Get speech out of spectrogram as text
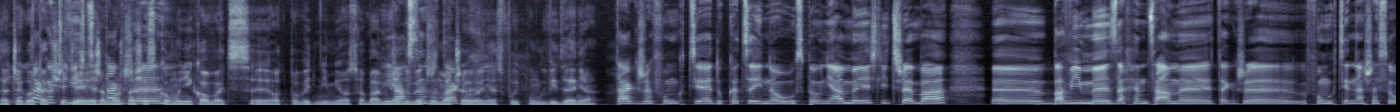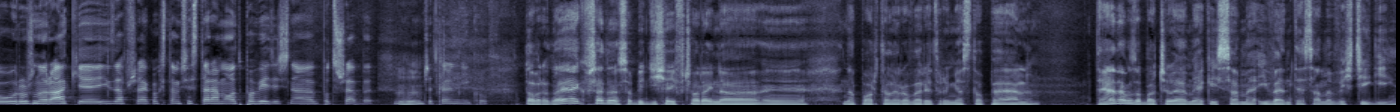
dlaczego No tak, tak, się dzieje, że tak, można się że- skomunikować z y, odpowiednimi osobami, Jasne, że żeby tak. wytłumaczyły nie, swój punkt widzenia. Także funkcję edukacyjną spełniamy, jeśli trzeba. yy, Bawimy, zachęcamy, także funkcje nasze są różnorakie i zawsze jakoś tam się staramy odpowiedzieć na potrzeby Mhm. czytelników. Dobra, no ja jak wszedłem sobie dzisiaj, wczoraj na, y, na portal rowery-trójmiasto.pl, to ja tam zobaczyłem jakieś same eventy, same wyścigi,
